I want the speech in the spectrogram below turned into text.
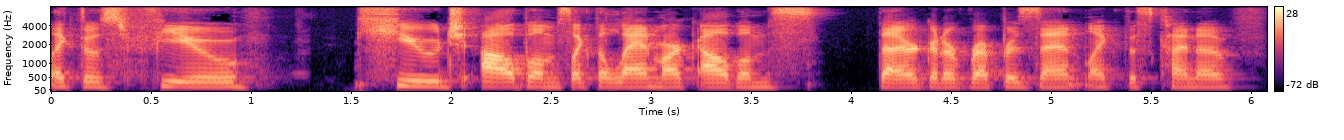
like those few huge albums, like the landmark albums that are going to represent like this kind of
